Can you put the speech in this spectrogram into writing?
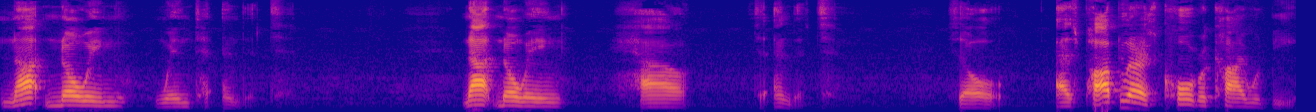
Not knowing when to end it. Not knowing how to end it. So as popular as Cobra Kai would be,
